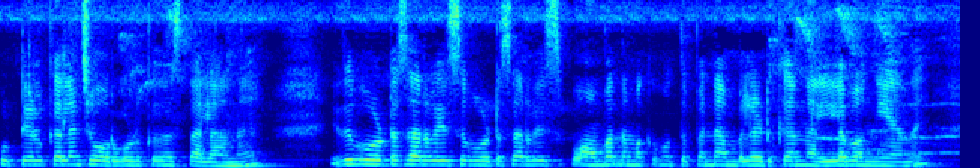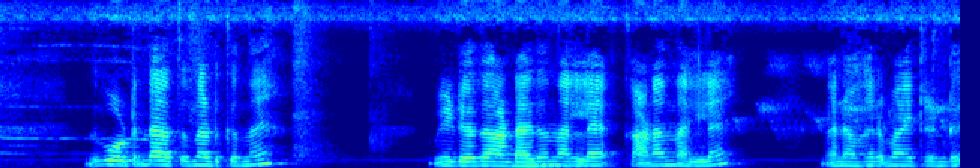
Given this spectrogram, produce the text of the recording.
കുട്ടികൾക്കെല്ലാം ചോറ് കൊടുക്കുന്ന സ്ഥലമാണ്. ഇത് ബോട്ട് സർവീസ് ബോട്ട് സർവീസ് പോകുമ്പോൾ നമുക്ക് മുത്തപ്പന്റെ അമ്പലം എടുക്കാൻ നല്ല ഭംഗിയാണ്. ഇത് ബോട്ടിന്റെ അകത്തുനിന്ന് എടുക്കുന്ന വീഡിയോ ഇതാണ്ട ഇത് നല്ല കാണാൻ നല്ല മനോഹരമായിട്ടുണ്ട്.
